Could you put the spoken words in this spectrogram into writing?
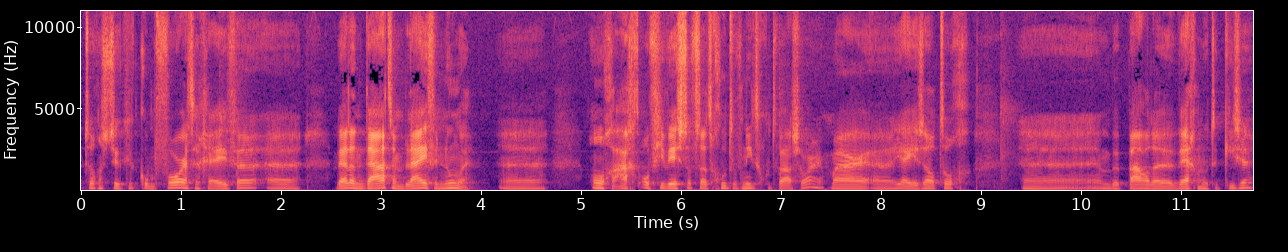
toch een stukje comfort te geven, wel een datum blijven noemen. ongeacht of je wist of dat goed of niet goed was hoor. Maar ja, je zal toch een bepaalde weg moeten kiezen.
